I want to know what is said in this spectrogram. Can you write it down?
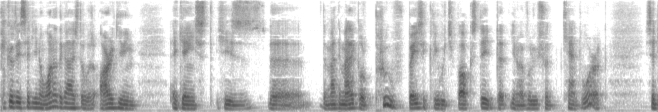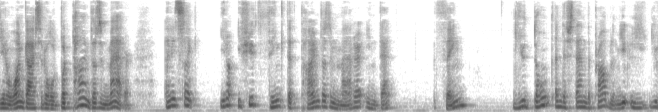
because they said, you know, one of the guys that was arguing against his the the mathematical proof, basically, which Vox did that you know evolution can't work. He Said, you know, one guy said, "Oh, but time doesn't matter," and it's like, you know, if you think that time doesn't matter in that thing, you don't understand the problem. You you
